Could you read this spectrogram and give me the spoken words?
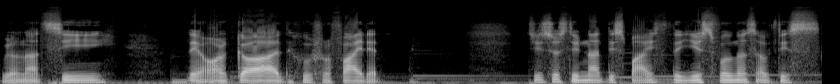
will not see they are God who provided. Jesus did not despise the usefulness of these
